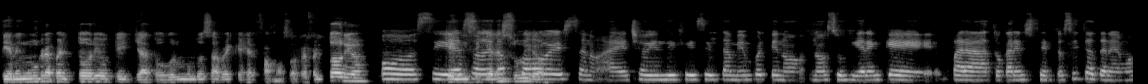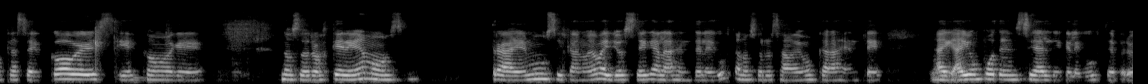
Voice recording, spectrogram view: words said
tienen un repertorio que ya todo el mundo sabe que es el famoso repertorio. O si que ni eso de los covers se nos ha hecho bien difícil también porque no, nos sugieren que para tocar en cierto sitio tenemos que hacer covers y es como que nosotros queremos traer música nueva y yo sé que a la gente le gusta, nosotros sabemos que a la gente hay, hay un potencial de que le guste, pero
